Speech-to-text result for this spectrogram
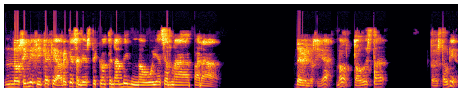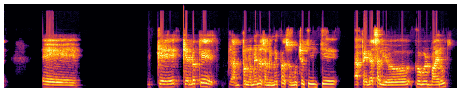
No significa que ahora que salió este content update no voy a hacer nada para de velocidad. No, todo está, todo está unido. Eh, ¿qué, ¿Qué es lo que, por lo menos a mí me pasó mucho aquí, que apenas salió Cover Vitals,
